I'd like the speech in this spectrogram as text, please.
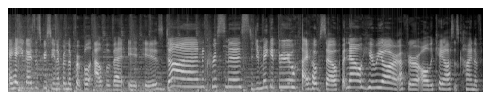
Hey, hey, you guys, it's Christina from the Purple Alphabet. It is done, Christmas. Did you make it through? I hope so. But now here we are after all the chaos is kind of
